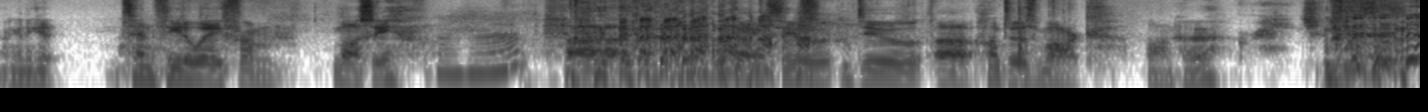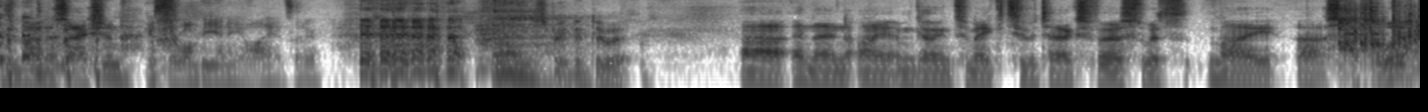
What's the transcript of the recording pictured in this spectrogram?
I'm gonna get ten feet away from Mossy. Uh, I'm going to do uh, Hunter's Mark on her. Great. It's a bonus action. guess there won't be any alliance there. straight into it. Uh, and then I am going to make two attacks first with my uh, special whip.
